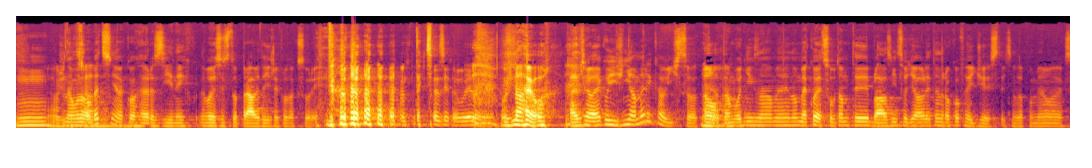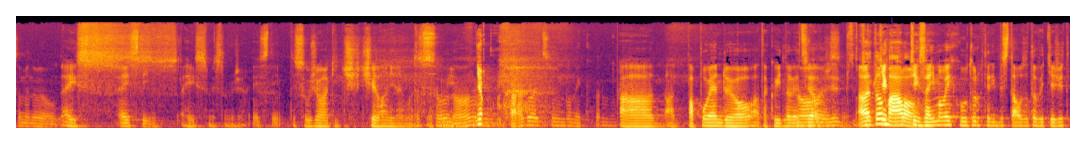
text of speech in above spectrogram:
Hmm. Jo, že No, třeba- obecně jako her z jiných, nebo jestli jsi to právě teď řekl, tak sorry. tak než jsem si to uvědomil. Možná jo. Ale třeba jako Jižní Amerika, víš co? No. No. Tam od nich známe jenom, jako jsou tam ty blázni, co dělali ten Rock of Ages, teď jsem zapomněl, jak se jmenují. Ace. Ace Team. Ace, myslím, že. Ace Team. To jsou už nějaký č- čilani nebo To jsou, takovýho. no, Jo. Paraguajci nebo Nik. A, a Papujen Dio a takovýhle věci. No, ale že jasně. těch, Ale to těch, málo. Těch zajímavých kultur, který by stálo za to vytěžit,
